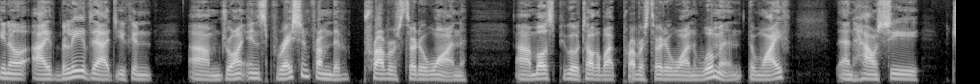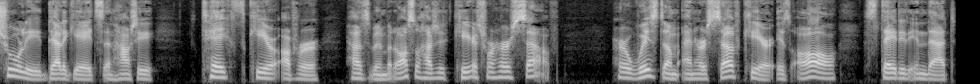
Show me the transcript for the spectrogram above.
you know, I believe that you can um, draw inspiration from the Proverbs 31. Uh, most people talk about Proverbs 31 woman, the wife, and how she truly delegates and how she takes care of her husband, but also how she cares for herself. Her wisdom and her self care is all stated in that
